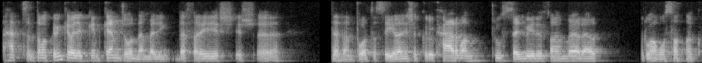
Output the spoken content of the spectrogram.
hát szerintem akkor inkább egyébként Cam Jordan megyünk befelé, és, és Davenport a szélen, és akkor ők hárman plusz egy védőfalemberrel rohamozhatnak,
